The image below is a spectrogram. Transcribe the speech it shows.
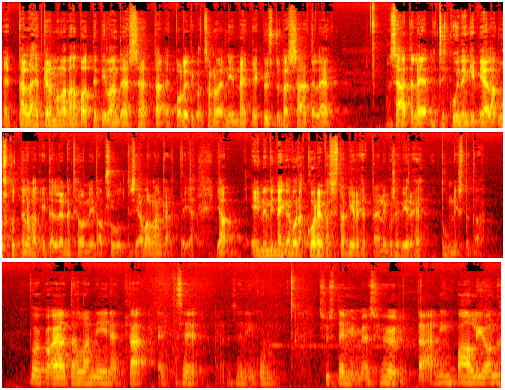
Et tällä hetkellä me ollaan vähän pattitilanteessa, että, että poliitikot sanoivat, että näitä ei pystytä säätelemään, säätelee, mutta sitten kuitenkin vielä uskottelevat itselleen, että he ovat niitä absoluuttisia vallankäyttäjiä. Ja ei me mitenkään voida korjata sitä virhettä ennen kuin se virhe tunnistetaan. Voiko ajatella niin, että, että se, se niin kuin systeemi myös hyödyttää niin paljon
